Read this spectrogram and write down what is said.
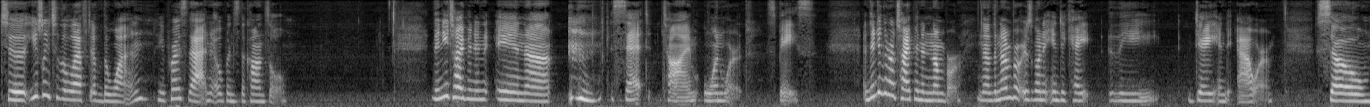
to usually to the left of the one. You press that and it opens the console. Then you type in in uh, set time one word space, and then you're going to type in a number. Now the number is going to indicate the day and hour. So,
